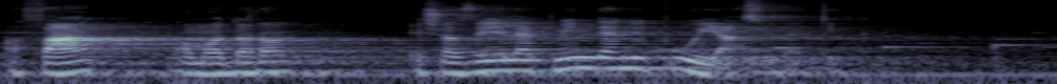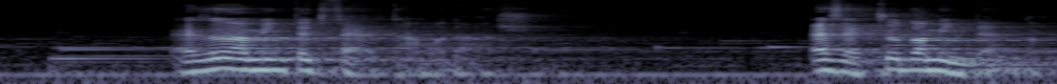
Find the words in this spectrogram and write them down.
A fák, a madarak és az élet mindenütt újjászületik. Ez olyan, mint egy feltámadás. Ez egy csoda minden nap.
